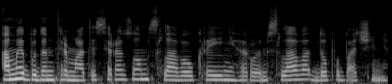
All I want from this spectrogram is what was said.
А ми будемо триматися разом. Слава Україні! Героям слава! До побачення!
